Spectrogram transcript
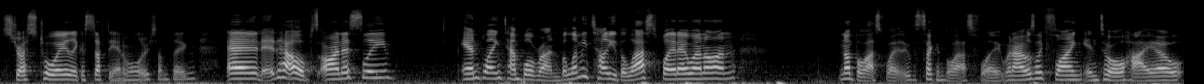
stress toy, like a stuffed animal or something. And it helps, honestly. And playing Temple Run. But let me tell you, the last flight I went on, not the last flight, the second to last flight, when I was like flying into Ohio,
